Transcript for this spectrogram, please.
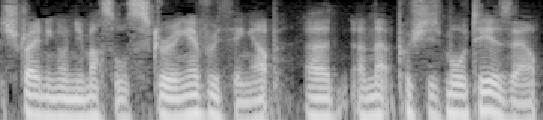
straining on your muscles, screwing everything up, uh, and that pushes more tears out.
